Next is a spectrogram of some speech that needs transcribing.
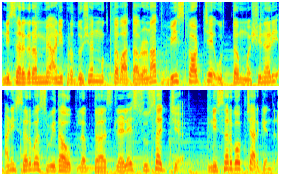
निसर्गरम्य आणि प्रदूषणमुक्त वातावरणात वीस कॉटचे उत्तम मशिनरी आणि सर्व सुविधा उपलब्ध असलेले सुसज्ज निसर्गोपचार केंद्र.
